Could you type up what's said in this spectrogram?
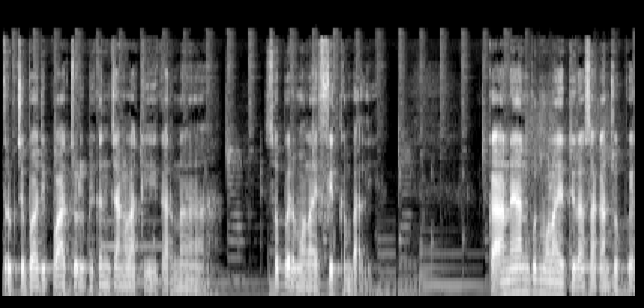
Truk coba dipacu lebih kencang lagi karena sopir mulai fit kembali. Keanehan pun mulai dirasakan sopir.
